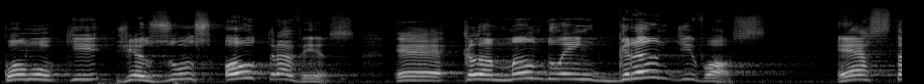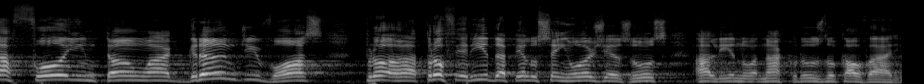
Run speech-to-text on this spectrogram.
como que Jesus, outra vez, é, clamando em grande voz, esta foi então a grande voz proferida pelo Senhor Jesus ali no, na cruz do Calvário.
